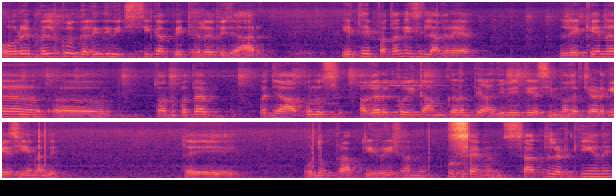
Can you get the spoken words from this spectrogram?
ਔਰ ਇਹ ਬਿਲਕੁਲ ਗਲੀ ਦੇ ਵਿੱਚ ਸੀਗਾ ਪਿੱਠੇ ਵਾਲੇ ਬਾਜ਼ਾਰ। ਇੱਥੇ ਪਤਾ ਨਹੀਂ ਸੀ ਲੱਗ ਰਿਹਾ ਲੇਕਿਨ ਤੁਹਾਨੂੰ ਪਤਾ ਪੰਜਾਬ ਪੁਲਿਸ ਅਗਰ ਕੋਈ ਕੰਮ ਕਰਨ ਤੇ ਆ ਜਾਵੇ ਤੇ ਅਸੀਂ ਮਗਰ ਚੜ ਗਏ ਸੀ ਇਹਨਾਂ ਦੇ ਤੇ ਉਦੋਂ ਪ੍ਰਾਪਤੀ ਹੋਈ ਸਾਨੂੰ। ਸੈਵਨ ਸੱਤ ਲੜਕੀਆਂ ਨੇ।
